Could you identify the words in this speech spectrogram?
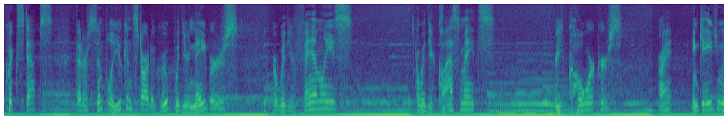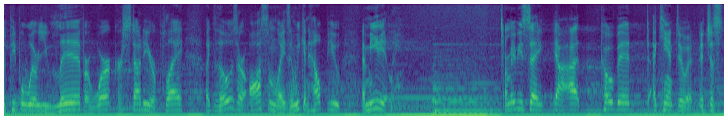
quick steps that are simple. You can start a group with your neighbors or with your families or with your classmates or your coworkers, right? Engaging with people where you live or work or study or play. Like those are awesome ways, and we can help you immediately. Maybe you say, yeah, I, COVID, I can't do it. It just,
